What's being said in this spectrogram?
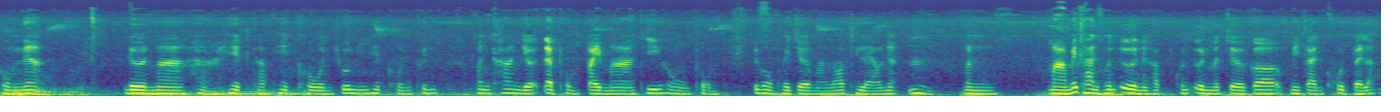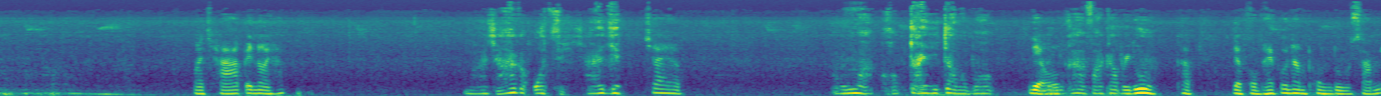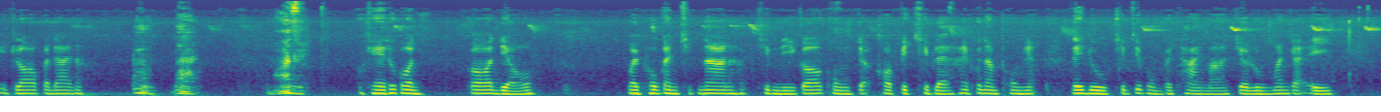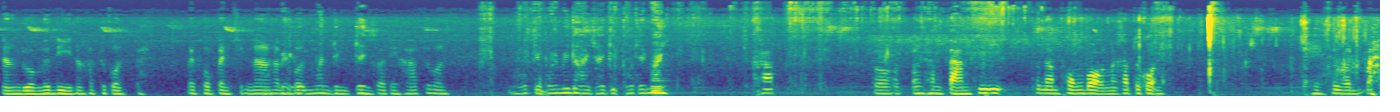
ผมเนี่ย เดินมาหาเห็ดครับ เห็ดโคนช่วงนี้เห็ดโคนขึ้น ค่อนข้างเยอะ แต่ผมไปมาที่ของผม ที่ผมเคยเจอมารอบที่แล้วเนี่ย อืมมันมาไม่ทันคนอื่นนะครับ คนอื่นมาเจอก็มีการขุดไปละมาช้าไปหน่อยครับ มาช้าก็อดสิชายกิจใช่ครับเอาเป็นว่าขอบใจที่เจ้ามาบอกเดี๋ยวไม่มีข้าฝากเจ้าไปดูครับ เดี๋ยวผมให้ผู้นำพงดูซ้ำอีกรอบก็ได้นะเออได้มาสิโอเคทุกคนก็เดี๋ยว ไว้พบกันคลิปหน้านะครับ คลิปนี้ก็คงจะขอปิดคลิปแล้วให้ผู้นำพงเนี่ยได้ดูคลิปที่ผมไปถ่ายมา เจอลุงมั่นกับไอ้นางดวงฤดีนะครับทุกคนไปไปพบกันคลิปหน้าครับเป็นทุกคเรื่นองมันจริงสวัสดีครับทุกคน ๆเราเก็บไว้ไม่ได้ชายกิจเข้าใจไหม ครับ ก็ต้องทำตามที่ผู้นำพงบอกนะครับทุกคนโอเคทุกคนไป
